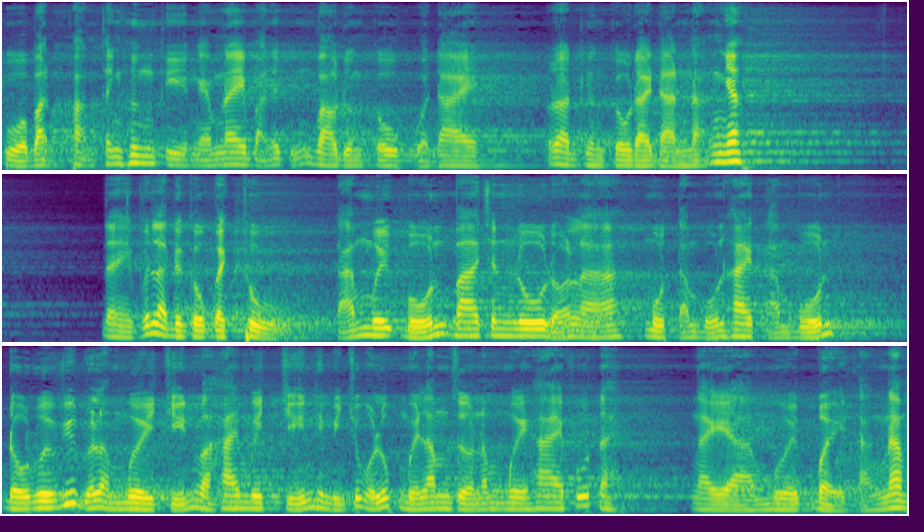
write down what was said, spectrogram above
của bạn Phạm Thanh Hưng Thì ngày hôm nay bạn ấy cũng vào đường cầu của đài Đó là đường cầu đài Đà Nẵng nhé Đây vẫn là đường cầu Bạch Thủ 84 ba chân lô đó là 184 284 Đầu đuôi VIP đó là 19 và 29 Thì mình chúc vào lúc 15 giờ 52 phút này ngày à, 17 tháng 5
